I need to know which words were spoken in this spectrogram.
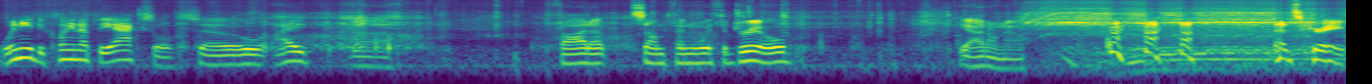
We need to clean up the axle, so I uh, thought up something with a drill. Yeah, I don't know. That's great.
